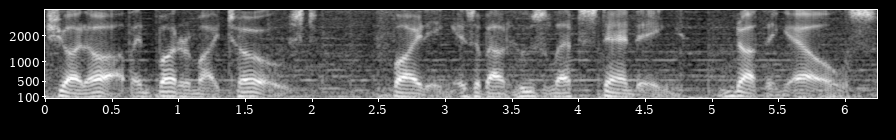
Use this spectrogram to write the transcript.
Shut up and butter my toast. Fighting is about who's left standing, nothing else.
